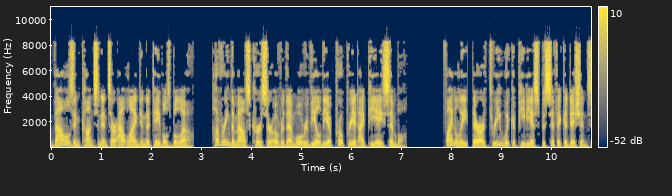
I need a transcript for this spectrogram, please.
Vowels and consonants are outlined in the tables below. Hovering the mouse cursor over them will reveal the appropriate IPA symbol. Finally, there are three Wikipedia-specific additions.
